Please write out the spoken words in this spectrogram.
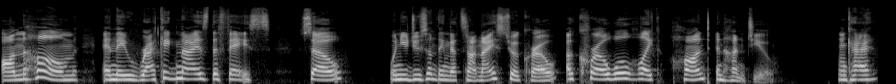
on the home and they recognize the face. So when you do something that's not nice to a crow, a crow will like haunt and hunt you. Okay?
